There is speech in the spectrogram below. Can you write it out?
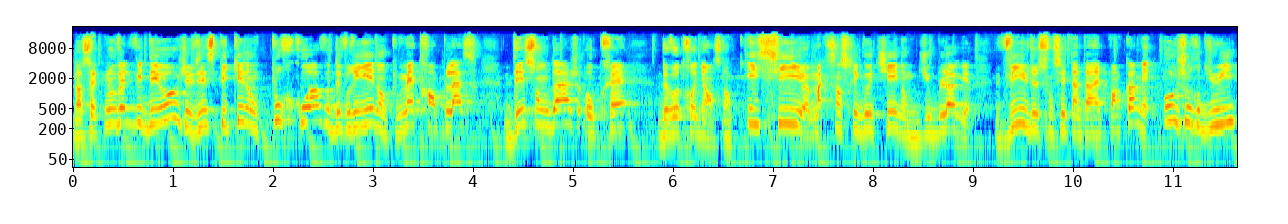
Dans cette nouvelle vidéo, je vais vous expliquer donc pourquoi vous devriez donc mettre en place des sondages auprès de votre audience. Donc ici, euh, Maxence Rigotier donc du blog vive de son site internet.com et aujourd'hui,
